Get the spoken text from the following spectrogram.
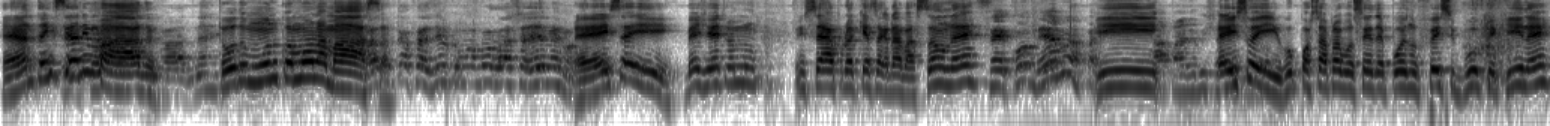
É, não tem que ser animado. animado, né? Todo mundo com a mão na Faz um massa. cafezinho com uma bolacha aí, meu irmão. É isso aí. Bem, gente, vamos encerrar por aqui essa gravação, né? Secou mesmo, rapaz? E Rapaz, bicho é isso aí, vou postar pra você depois no Facebook aqui, né?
